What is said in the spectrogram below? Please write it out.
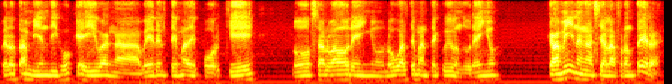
Pero también dijo que iban a ver el tema de por qué los salvadoreños, los guatemaltecos y hondureños caminan hacia la frontera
